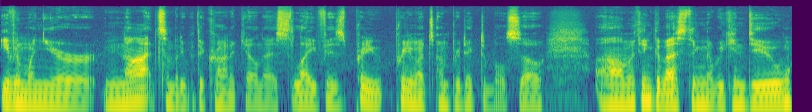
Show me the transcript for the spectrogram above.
even when you're not somebody with a chronic illness, life is pretty pretty much unpredictable. So, um, I think the best thing that we can do,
